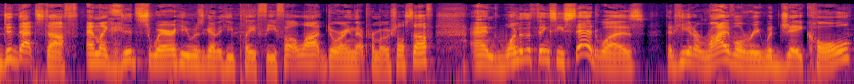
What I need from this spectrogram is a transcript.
did that stuff and like did swear he was gonna he played FIFA a lot during that promotional stuff. And one of the things he said was that he had a rivalry with J. Cole,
